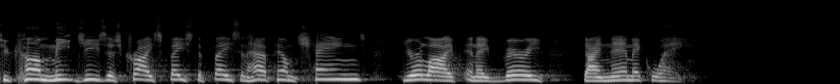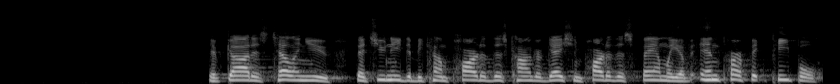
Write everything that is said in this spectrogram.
to come meet Jesus Christ face to face and have Him change your life in a very dynamic way. If God is telling you that you need to become part of this congregation, part of this family of imperfect people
